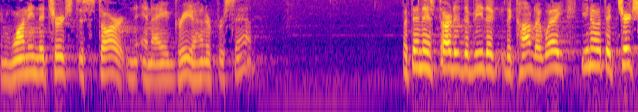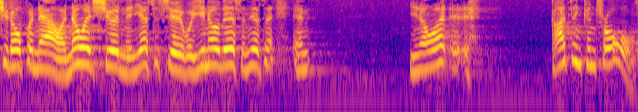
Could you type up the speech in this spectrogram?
and wanting the church to start. And, and I agree 100%. But then there started to be the, the conflict. Well, you know, what the church should open now, and no, it shouldn't, and yes, it should. Well, you know this and this. And, and you know what? It, God's in control.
